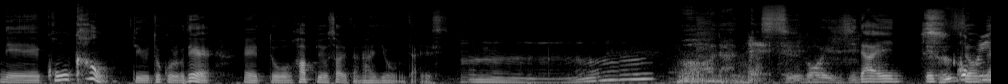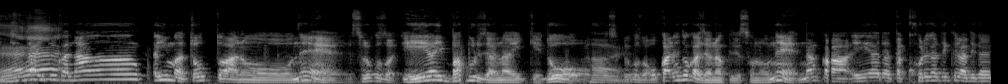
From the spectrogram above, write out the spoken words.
ね効果音っていうところで、えー、と発表された内容みたいですうーん。わあなんかすごい時代ですすよねごい時代というか、なんか今ちょっとあのね、それこそ AI バブルじゃないけど、はいそれこそお金とかじゃなくて、そのね、なんか AI だったらこれができる、あれが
